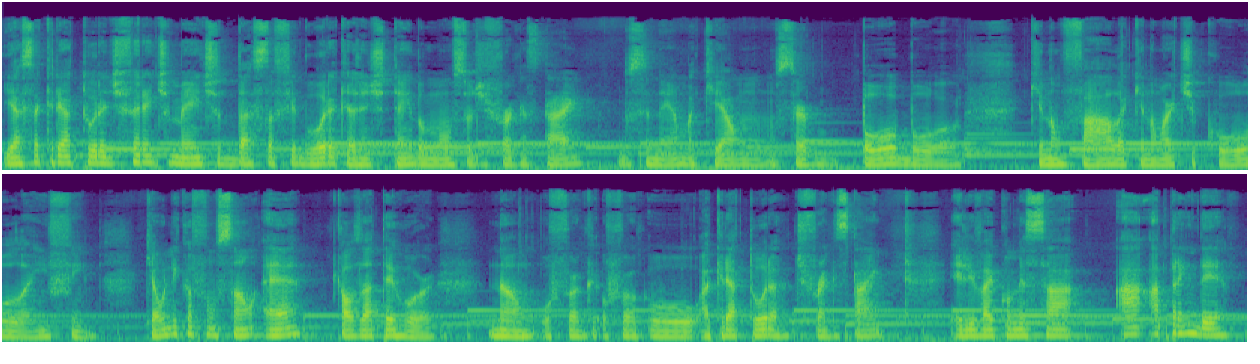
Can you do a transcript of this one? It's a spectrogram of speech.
E essa criatura, diferentemente dessa figura que a gente tem do monstro de Frankenstein, do cinema, que é um ser bobo, que não fala, que não articula, enfim, que a única função é causar terror. Não, o, Frank, o, o, a criatura de Frankenstein, ele vai começar a aprender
